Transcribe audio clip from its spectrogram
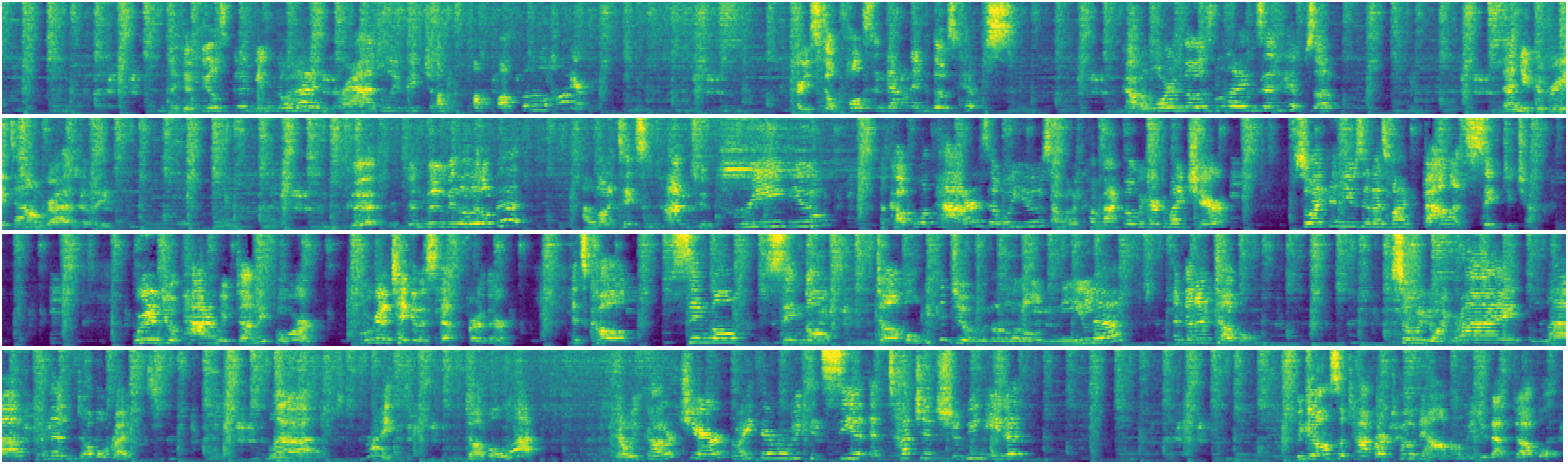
If it feels good, you can go ahead and gradually reach up, up, up a little higher. Are you still pulsing down into those hips? Gotta warm those legs and hips up. Then you can bring it down gradually. Good, we've been moving a little bit. I wanna take some time to preview a couple of patterns that we'll use. I'm gonna come back over here to my chair so I can use it as my balance safety check. We're gonna do a pattern we've done before. We're gonna take it a step further. It's called single, single, double. We could do it with a little knee lift and then a double. So we're going right, left, and then double right. Left, right, double left. Now we've got our chair right there where we can see it and touch it should we need it. We can also tap our toe down when we do that double.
